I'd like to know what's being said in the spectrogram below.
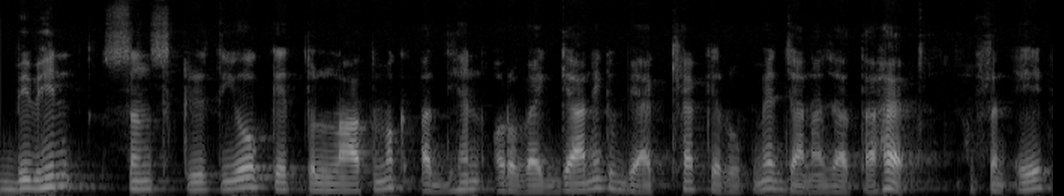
विभिन्न संस्कृतियों के तुलनात्मक अध्ययन और वैज्ञानिक व्याख्या के रूप में जाना जाता है? ऑप्शन ए,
